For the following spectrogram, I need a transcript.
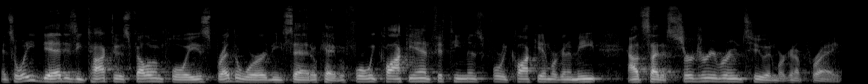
And so what he did is he talked to his fellow employees, spread the word, and he said, okay, before we clock in, 15 minutes before we clock in, we're going to meet outside of surgery room two and we're going to pray.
